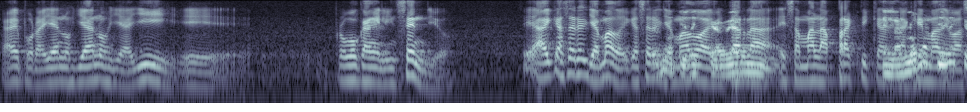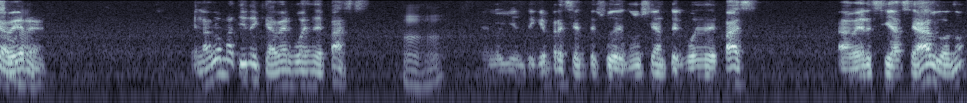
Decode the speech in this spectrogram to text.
cae por allá en los llanos y allí eh, provocan el incendio hay que hacer el llamado, hay que hacer el llamado a evitar esa mala práctica de la, quema de basura. en la Loma tiene que haber juez de paz. El oyente que presente su denuncia ante el juez de paz, a ver si hace algo, ¿no?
